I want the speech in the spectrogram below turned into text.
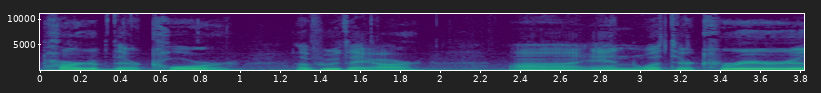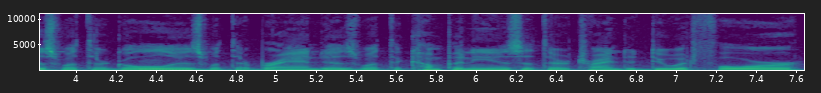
part of their core of who they are. Uh, and what their career is, what their goal mm. is, what their brand is, what the company is that they're trying to do it for,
